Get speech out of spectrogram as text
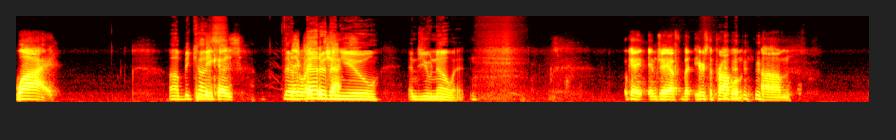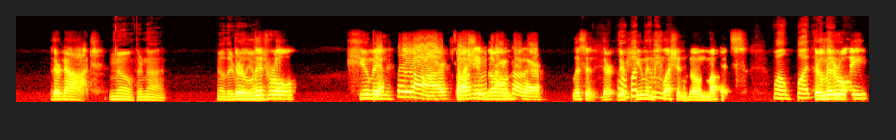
why? Uh, because Because they're they write the better than you, and you know it. Okay, MJF, but here's the problem. um, they're not. No, they're not. No, they They're really aren't. literal human. yes, they are. Don't and even try bone. and go there. Listen, they're they're but, human I mean- flesh and bone Muppets. Well, but They're I mean, literally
